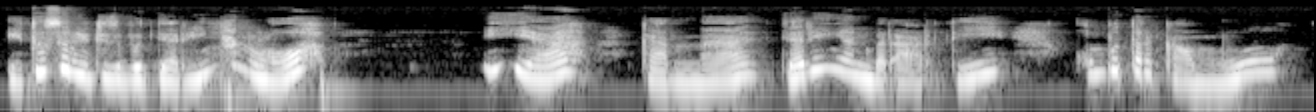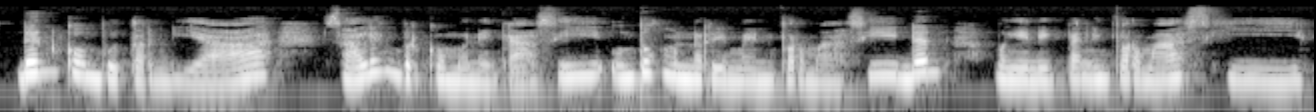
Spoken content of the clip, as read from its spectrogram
itu sudah disebut jaringan loh. Iya, karena jaringan berarti komputer kamu dan komputer dia saling berkomunikasi untuk menerima informasi dan mengirimkan informasi.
